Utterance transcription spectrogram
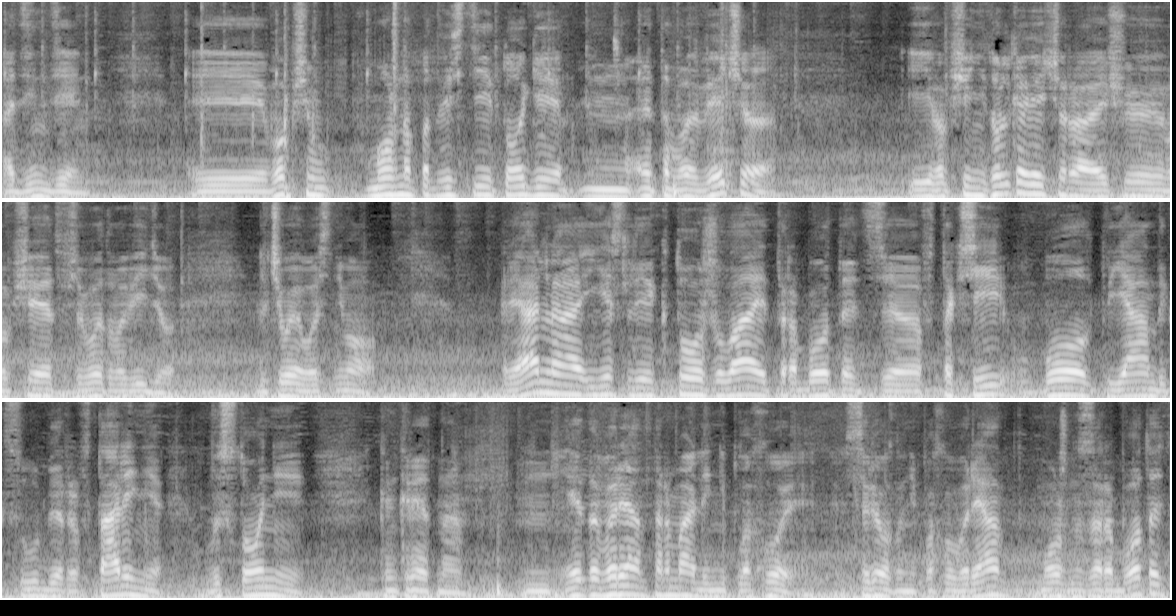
один день. И, в общем, можно подвести итоги этого вечера. И вообще не только вечера, а еще и вообще всего этого видео. Для чего я его снимал. Реально, если кто желает работать э, в такси, в Bolt, Яндекс, Uber, в Таллине, в Эстонии конкретно, это вариант нормальный, неплохой. Серьезно, неплохой вариант. Можно заработать.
